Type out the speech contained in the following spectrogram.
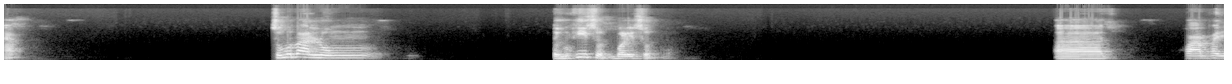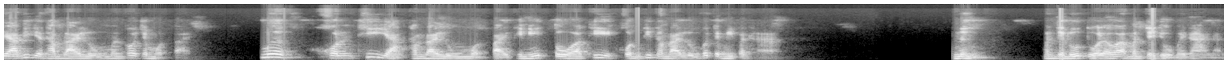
ครับ สมมุติว่าลุงถึงที่สุดบริสุทธิ์ ความพยายามที่จะทำลายลุงมันก็จะหมดไป เมื่อคนที่อยากทำลายลุงหมดไป ทีนี้ตัวที่คนที่ทำลายลุงก็จะมีปัญหาหนึ่งมันจะรู้ตัวแล้วว่ามันจะอยู่ไม่ได้แล้ว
